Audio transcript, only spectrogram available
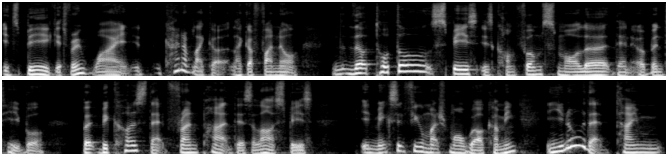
it's big, it's very wide, it kind of like a like a funnel. The total space is confirmed smaller than Urban Table, but because that front part there's a lot of space, it makes it feel much more welcoming. And you know that time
